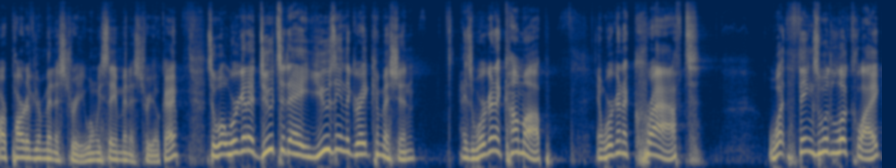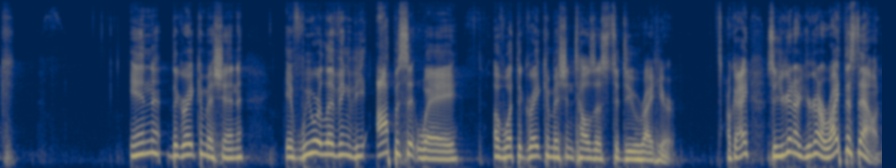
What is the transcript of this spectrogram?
are part of your ministry when we say ministry, okay? So what we're going to do today using the Great Commission is we're going to come up and we're going to craft what things would look like in the Great Commission if we were living the opposite way of what the Great Commission tells us to do right here. Okay? So you're gonna you're gonna write this down.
